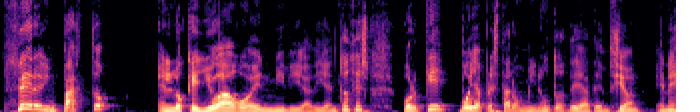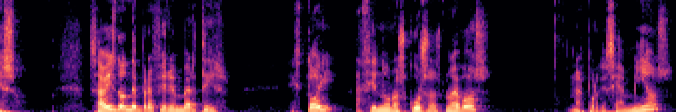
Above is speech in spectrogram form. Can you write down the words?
cero impacto en lo que yo hago en mi día a día. Entonces, ¿por qué voy a prestar un minuto de atención en eso? ¿Sabéis dónde prefiero invertir? Estoy haciendo unos cursos nuevos, no es porque sean míos,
